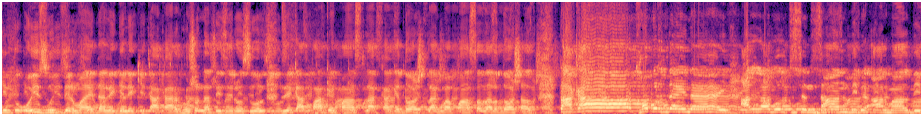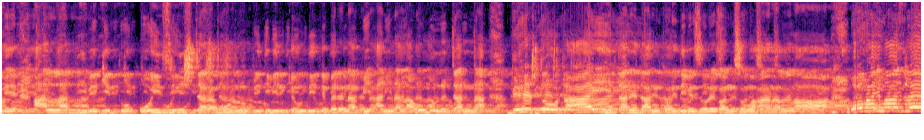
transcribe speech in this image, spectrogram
কিন্তু ওই যুদ্ধের ময়দানে গেলে কি টাকার ঘোষণা দিয়েছে রসুল? যে কাক পাকে পাঁচ লাখ কাকে দশ লাখ বা পাঁচ হাজার দশ হাজার। টাকার খবর দেয় নাই। আল্লাহ বলতেছেন দান দিবে আর মাল দিবে। আল্লাহ দিবে কিন্তু ওই জিনিসটার মূল্য পৃথিবীর কেউ দিতে পারে না। বি আন্না লাহুমুল জান্নাহ বেহেশত ওটাই তারে দান করে দিবে জোরে কোন, সুবহানাল্লাহ। ও ভাই মাজরে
